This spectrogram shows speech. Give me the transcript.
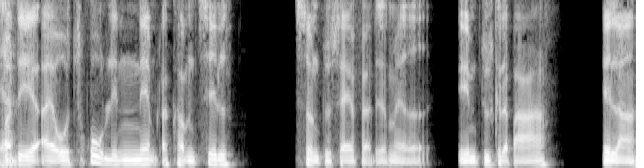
Ja. Og det er utrolig nemt at komme til, som du sagde før, det der med, øhm, du skal da bare, eller,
